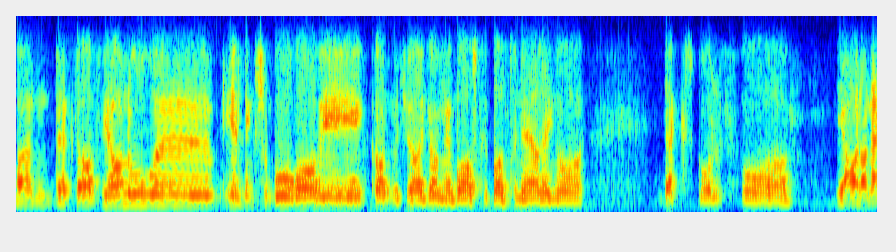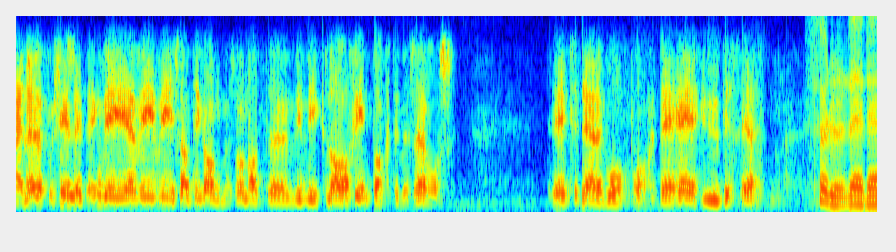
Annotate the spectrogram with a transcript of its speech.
men det er klart vi har noe uh, grilling som bor, og vi kan jo kjøre i gang en basketballturnering. og dekksgolf og ja, da, nei, det er forskjellige ting vi, vi, vi setter i gang med, sånn at uh, vi, vi, klarer fint å aktivisere oss. Det er ikke det det går på. Det er uvissheten. Føler dere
